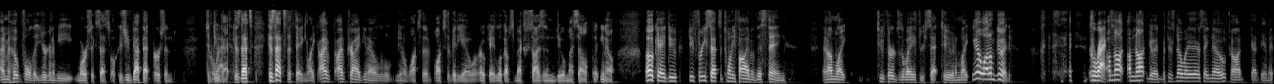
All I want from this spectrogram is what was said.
I'm hopeful that you're going to be more successful because you've got that person to do that. Because that's because that's the thing. Like I've I've tried you know a little you know watch the watch the video or okay look up some exercises and do them myself. But you know, okay do do three sets of 25 of this thing, and I'm like two thirds of the way through set two, and I'm like you know what I'm good. Correct. I'm not I'm not good, but there's nobody there to say no, Todd. God damn it,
